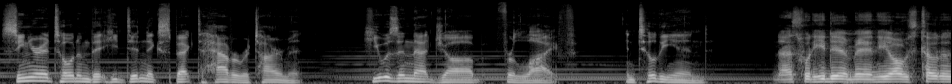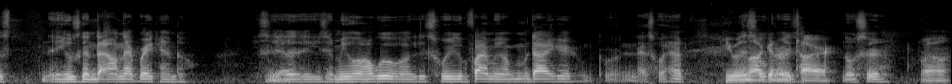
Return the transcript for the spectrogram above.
Senior had told him that he didn't expect to have a retirement. He was in that job for life until the end. That's what he did, man. He always told us he was gonna die on that brake handle. He said, Yeah. he said, me, I will. It's where you can find me. I'm gonna die here. And that's what happened. He was That's not so gonna crazy. retire. No, sir. Wow.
